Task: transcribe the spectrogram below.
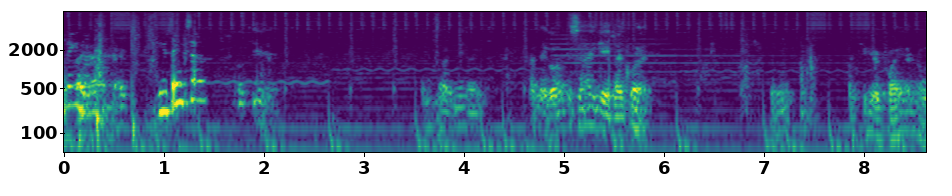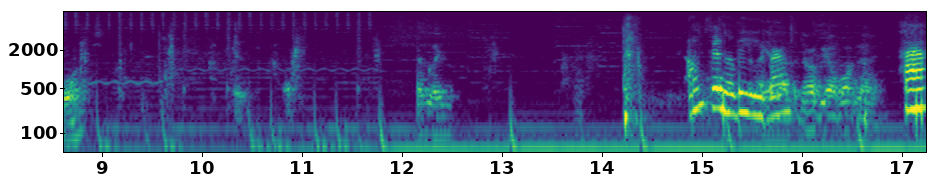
they not. You think so? Okay. It's like, you know, they go up the side gate like what? Like you hear quiet, no warnings. That's. I'm finna leave, bro. the door, we don't want. Huh?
